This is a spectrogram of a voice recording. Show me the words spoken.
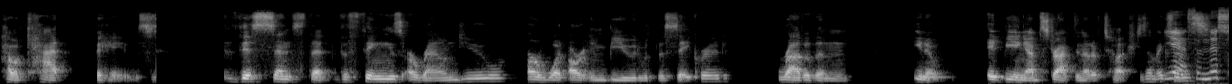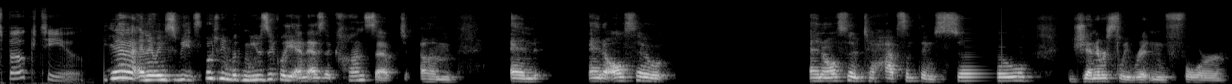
how a cat behaves. This sense that the things around you are what are imbued with the sacred rather than, you know, it being abstract and out of touch. Does that make yes, sense? Yes, and this spoke to you. Yeah, and it, it spoke to me both musically and as a concept. Um, and and also and also to have something so generously written for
